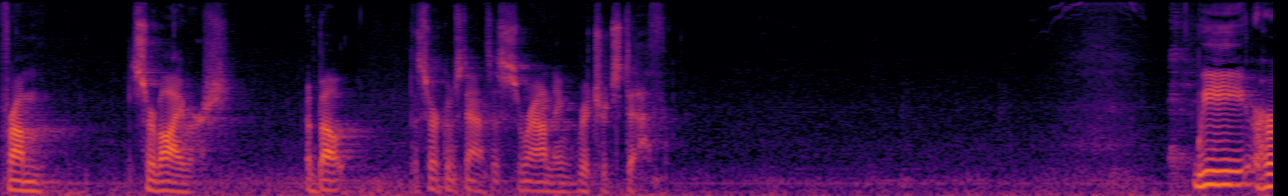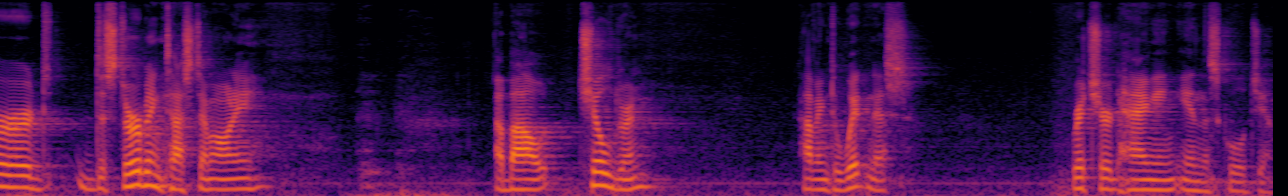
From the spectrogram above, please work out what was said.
from survivors about the circumstances surrounding Richard's death. We heard disturbing testimony about children having to witness Richard hanging in the school gym.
